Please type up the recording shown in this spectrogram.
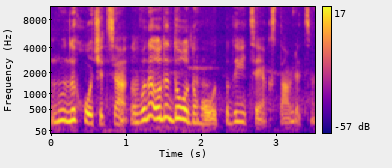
ну, не хочеться. Вони один до одного, от подивіться, як ставляться.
